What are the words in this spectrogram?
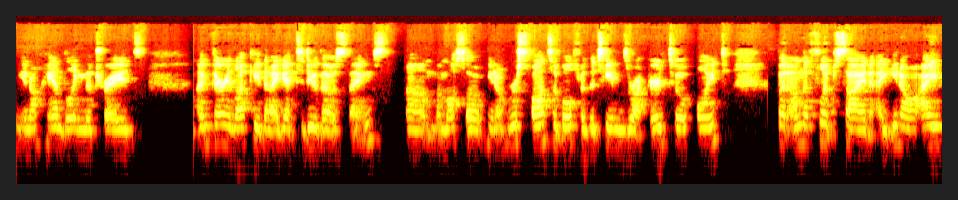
You know, handling the trades. I'm very lucky that I get to do those things. Um, I'm also, you know, responsible for the team's record to a point. But on the flip side, I, you know, I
